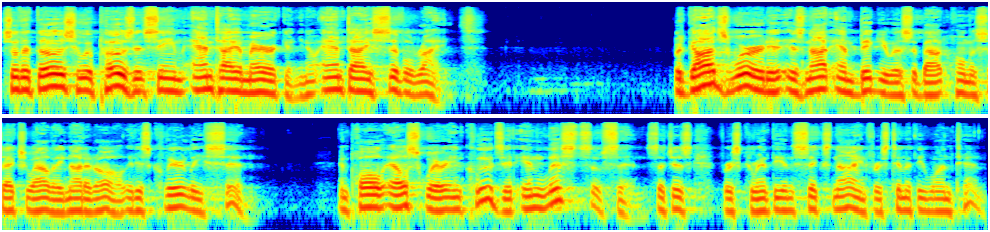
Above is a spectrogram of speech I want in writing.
so that those who oppose it seem anti American, you know, anti civil rights. But God's word is not ambiguous about homosexuality, not at all. It is clearly sin. And Paul elsewhere includes it in lists of sins, such as 1 Corinthians 6 9, 1 Timothy 1 10.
